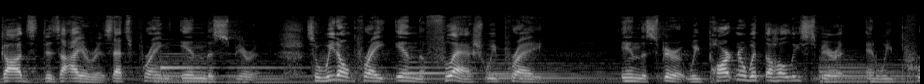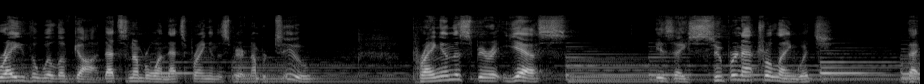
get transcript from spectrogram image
God's desire is. That's praying in the Spirit. So we don't pray in the flesh, we pray in the Spirit. We partner with the Holy Spirit and we pray the will of God. That's number one. That's praying in the Spirit. Number two, praying in the Spirit, yes, is a supernatural language that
